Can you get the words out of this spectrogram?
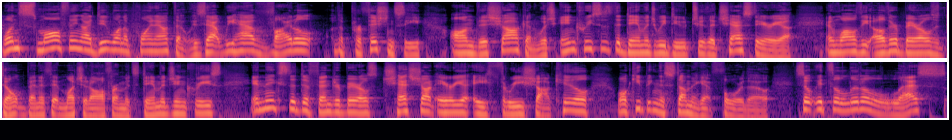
One small thing I do want to point out though is that we have vital the proficiency on this shotgun, which increases the damage we do to the chest area. And while the other barrels don't benefit much at all from its damage increase, it makes the defender barrel's chest shot area a three shot kill while keeping the stomach at four though. So it's a little less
